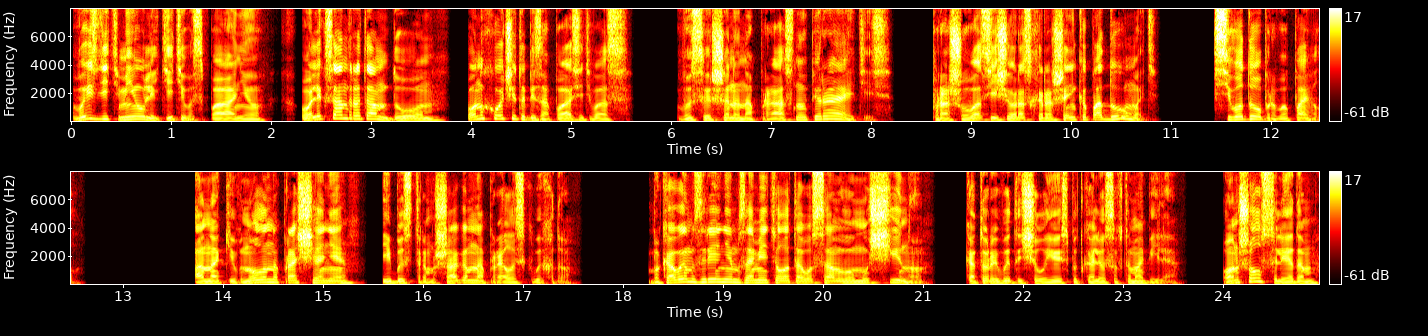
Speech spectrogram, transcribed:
вы с детьми улетите в Испанию. У Александра там дом, он хочет обезопасить вас. Вы совершенно напрасно упираетесь. Прошу вас еще раз хорошенько подумать. Всего доброго, Павел». Она кивнула на прощание и быстрым шагом направилась к выходу. Боковым зрением заметила того самого мужчину, который вытащил ее из-под колес автомобиля. Он шел следом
